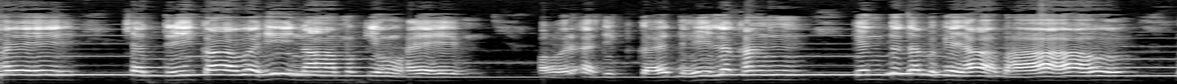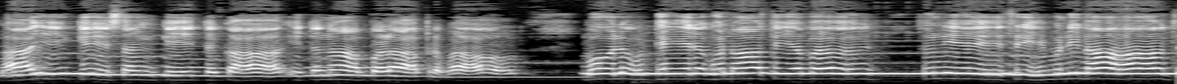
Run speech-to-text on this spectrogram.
है क्षत्रिय का वही नाम क्यों है? और अधिक कहते लखन, किंतु दब गया भाव। भाई के संकेत का इतना बड़ा प्रभाव। बोल उठे रघुनाथ अब सुनिए श्री मुनिनाथ,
